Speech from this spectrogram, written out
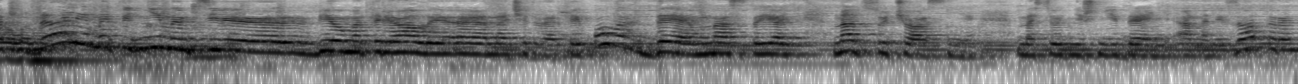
А далі ми піднімемо ці е, біоматеріали е, на четвертий поверх, де у нас стоять надсучасні на сьогоднішній день аналізатори.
